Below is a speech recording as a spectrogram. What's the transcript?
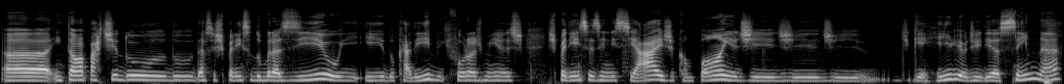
Uh, então, a partir do, do, dessa experiência do Brasil e, e, do Caribe, que foram as minhas experiências iniciais de campanha, de, de, de, de guerrilha, eu diria assim, né?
